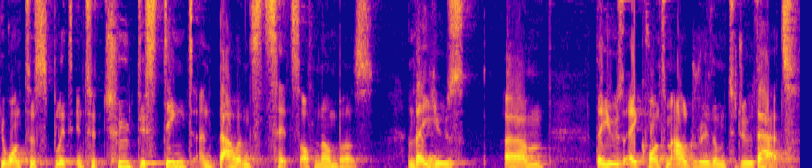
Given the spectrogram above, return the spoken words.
you want to split into two distinct and balanced sets of numbers. And they use, um, they use a quantum algorithm to do that,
